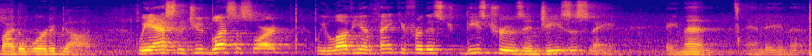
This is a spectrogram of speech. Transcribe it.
by the Word of God. We ask that you'd bless us, Lord. We love you and thank you for this, these truths in Jesus' name. Amen and amen.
